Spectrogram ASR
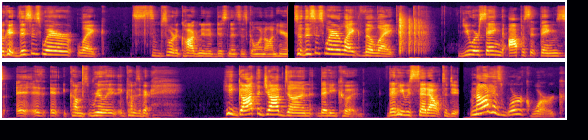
Okay, this is where like some sort of cognitive dissonance is going on here. So this is where like the like you are saying the opposite things. It, it, it comes really, it comes apparent. He got the job done that he could, that he was set out to do. Not his work work.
